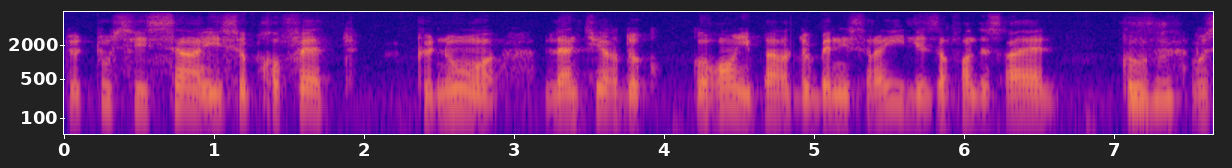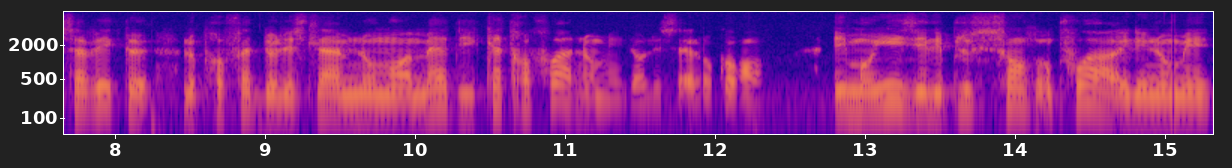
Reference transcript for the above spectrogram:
de tous ces saints et ces prophètes que nous, l'entier de Coran, il parle de Ben Israël, les enfants d'Israël. Mhm. Vous savez que le prophète de l'islam, nous, Mohamed, il est quatre fois nommé dans le Coran. Et Moïse, il est plus cent fois, il est nommé.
